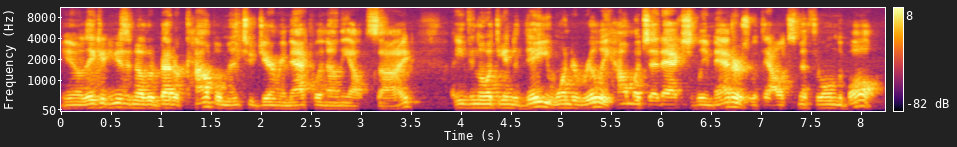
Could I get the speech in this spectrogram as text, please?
You know, they could use another better complement to Jeremy Maclin on the outside, even though at the end of the day, you wonder really how much that actually matters with Alex Smith throwing the ball.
